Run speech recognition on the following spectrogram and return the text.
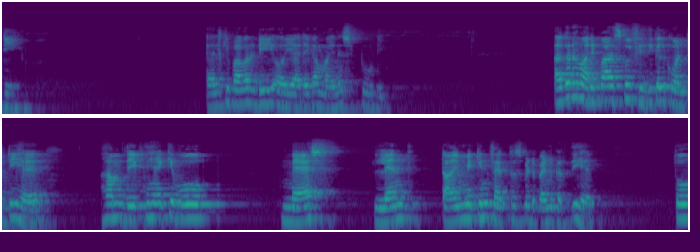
डी एल की पावर डी और ये आ जाएगा माइनस टू डी अगर हमारे पास कोई फ़िज़िकल क्वांटिटी है, हम देखते हैं कि वो मैश लेंथ टाइम में किन फैक्टर्स पे डिपेंड करती है। तो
